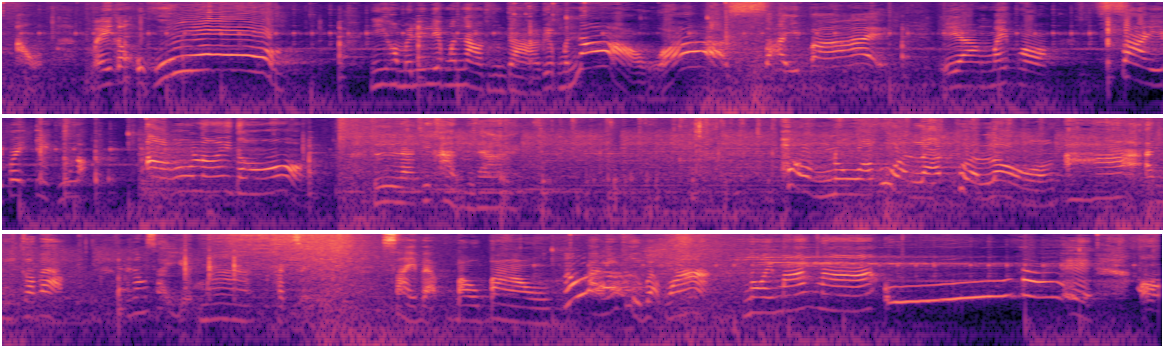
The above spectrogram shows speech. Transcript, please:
ำเอา ไม่ต้อง โอ้โห นี่เขาไม่ได้เรียกมะนาวธรรมดา เรียกมะนาวว้าใส่ไป ยังไม่พอ ใส่ไปอีกหน่ เอาเลยดอและที่ขาดไม่ได้ผงนัวผัวรัดผัวหลงอ่าอันนี้ก็แบบไม่ต้องใส่เยอะมากค่ะเจ๊ใส่แบบเบาๆ อันนี้ถือแบบว่าน้อยมากนะอู้ยโอ้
